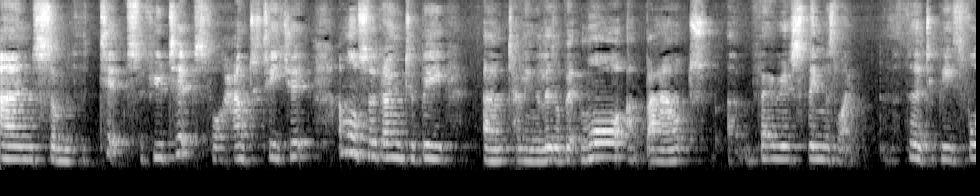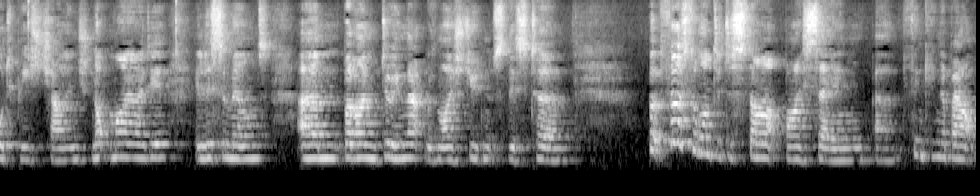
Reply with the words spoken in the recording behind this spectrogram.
and some of the tips, a few tips for how to teach it. I'm also going to be um, telling a little bit more about um, various things like 30 piece, 40 piece challenge, not my idea, Elissa Milne's, um, but I'm doing that with my students this term. But first I wanted to start by saying, uh, thinking about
